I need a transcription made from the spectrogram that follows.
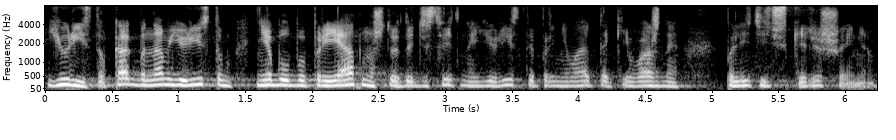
юристов. Как бы нам, юристам, не было бы приятно, что это действительно юристы принимают такие важные политические решения.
